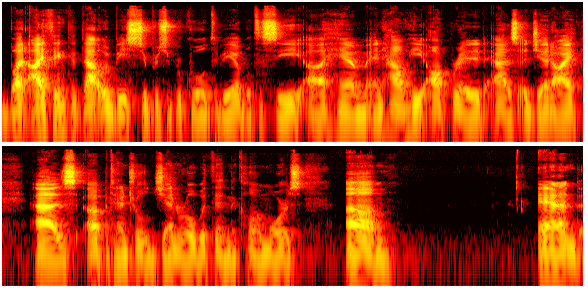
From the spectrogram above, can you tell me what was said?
But I think that that would be super, super cool to be able to see uh, him and how he operated as a Jedi, as a potential general within the Clone Wars. Um, and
